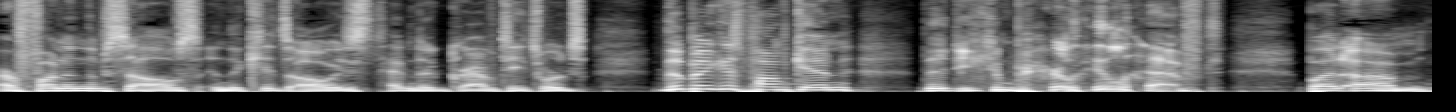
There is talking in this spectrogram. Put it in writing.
are fun in themselves, and the kids always tend to gravitate towards the biggest pumpkin that you can barely lift. But um,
